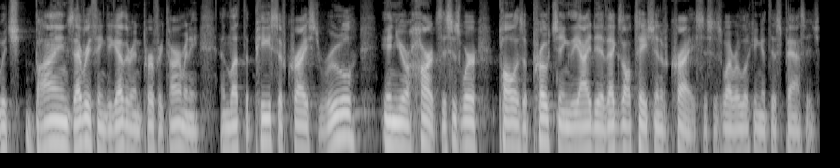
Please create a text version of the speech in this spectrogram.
which binds everything together in perfect harmony, and let the peace of Christ rule in your hearts. This is where Paul is approaching the idea of exaltation of Christ. This is why we're looking at this passage.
